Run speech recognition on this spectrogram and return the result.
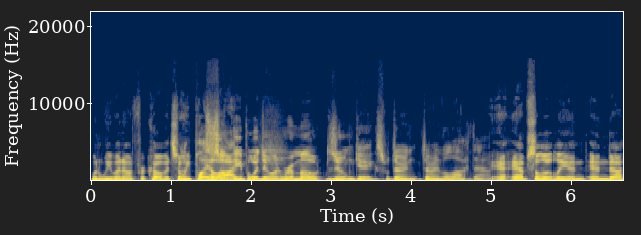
when we went out for COVID. So we play a Some lot. Some people were doing remote Zoom gigs during during the lockdown. A- absolutely and and uh,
